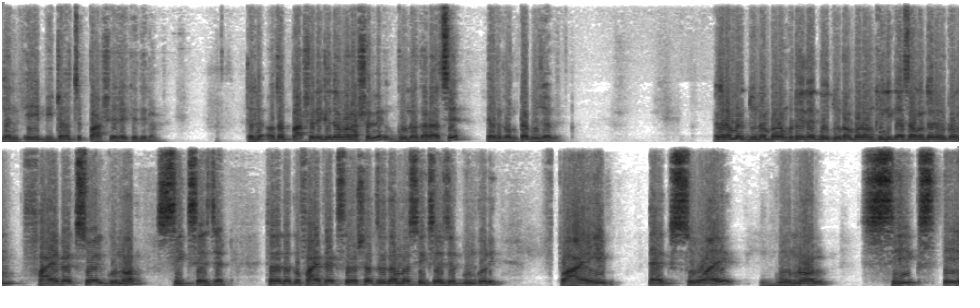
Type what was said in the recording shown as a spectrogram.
দেন এই বিটা হচ্ছে পাশে রেখে দিলাম। তাহলে অর্থাৎ পাশে রেখে দেওয়া মানে আসলে গুণাকার আছে, এরকমটা বুঝাবে। এবার আমরা দু নম্বর অঙ্কটি দেখব। দু নম্বর অঙ্কে লিখা আছে আমাদের এরকম ফাইভ এক্স ওয়াই গুণন সিক্স এজেড তাহলে দেখো ফাইভ এক্স ওয়াই সাথে যদি আমরা সিক্স এজেড গুণ করি ফাইভ এক্স ওয়াই গুণন সিক্স এ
